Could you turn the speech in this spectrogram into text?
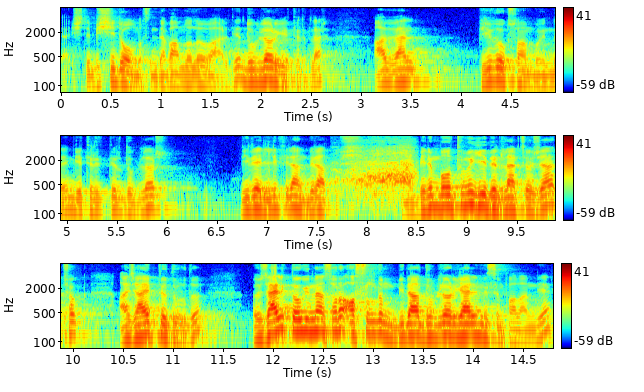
Ya işte bir şey de olmasın devamlılığı var diye dublör getirdiler. Abi ben 1.90 boyundayım. Getirdikleri dublör 1.50 falan 1.60. Yani benim montumu giydirdiler çocuğa. Çok acayip de durdu. Özellikle o günden sonra asıldım. Bir daha dublör gelmesin falan diye.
